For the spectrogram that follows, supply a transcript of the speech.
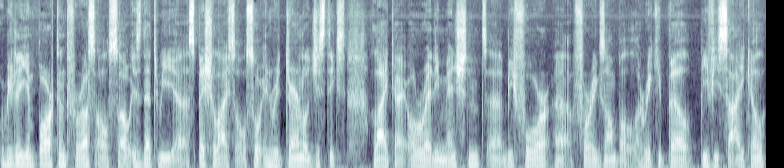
really important for us also is that we uh, specialize also in return logistics, like I already mentioned uh, before. for example, Recupel, PV Cycle.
